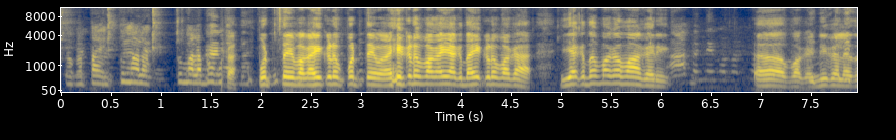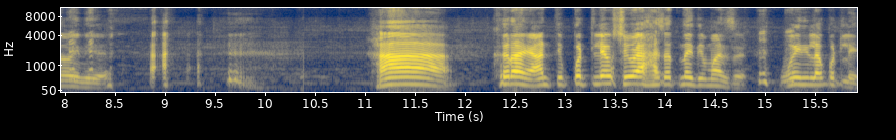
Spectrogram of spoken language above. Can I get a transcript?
तो का ताई तुम्हाला तुम्हाला बघू पटतंय बघा इकडं पटतंय बघा इकडं बघा एकदा इकडं बघा. एकदा बघा माघारी. हा, बघा निघाल्याच वहिनी हा. खरं आहे आणि ते पटल्याशिवाय हसत नाही ती माणसं. वहिनीला पटले.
